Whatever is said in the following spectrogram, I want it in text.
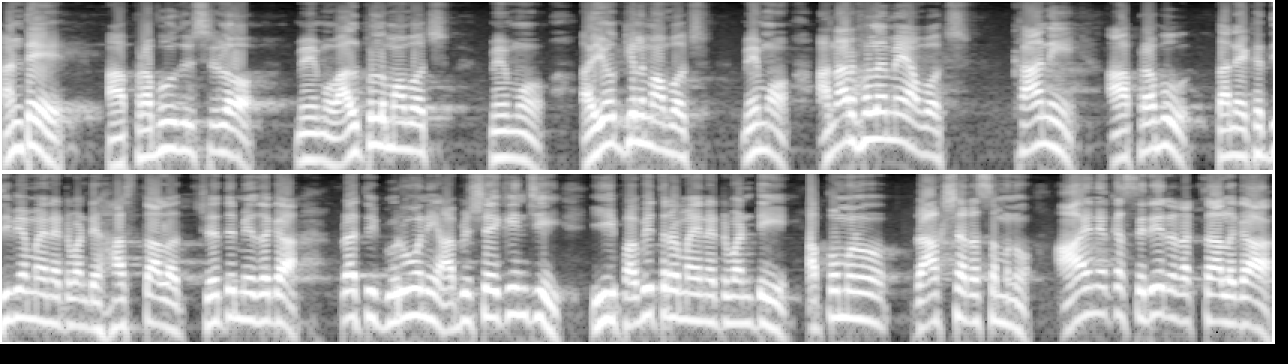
అంటే ఆ ప్రభు దృష్టిలో మేము అల్పులం అవ్వచ్చు మేము అయోగ్యులం అవ్వచ్చు. మేము అనర్హులమే అవ్వచ్చు. కానీ ఆ ప్రభు తన యొక్క దివ్యమైనటువంటి హస్తాల చేతి మీదుగా ప్రతి గురువుని అభిషేకించి ఈ పవిత్రమైనటువంటి అప్పమును ద్రాక్షరసమును ఆయన యొక్క శరీర రక్తాలుగా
